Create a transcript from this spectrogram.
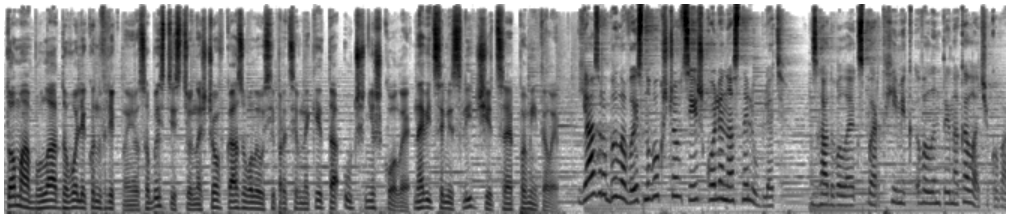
Тома була доволі конфліктною особистістю, на що вказували усі працівники та учні школи. Навіть самі слідчі це помітили. Я зробила висновок, що в цій школі нас не люблять, згадувала експерт-хімік Валентина Калачикова.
